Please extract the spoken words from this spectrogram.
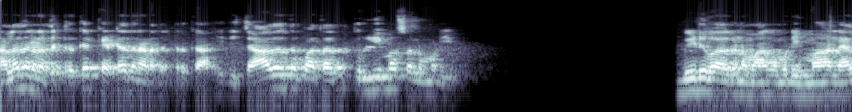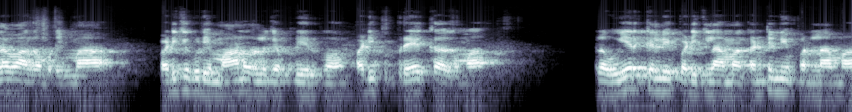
நல்லது நடந்துட்டு இருக்கா? கெட்டது நடந்துட்டு இருக்கா? இது ஜாதகத்தை பார்த்தா தான் துல்லியமா சொல்ல முடியும். வீடு வாகனம் வாங்க முடியுமா? நிலம் வாங்க முடியுமா? படிக்கக்கூடிய மாணவர்களுக்கு எப்படி இருக்கும்? படிப்பு பிரேக் ஆகுமா? இல்லை உயர்கல்வி படிக்கலாமா? கண்டினியூ பண்ணலாமா?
